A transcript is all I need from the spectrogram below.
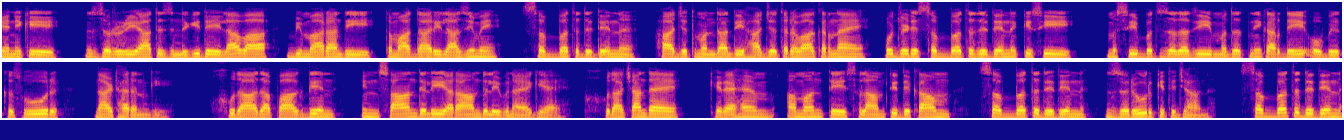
ਯਾਨੀ ਕਿ ਜ਼ਰੂਰੀਅਤ ਜ਼ਿੰਦਗੀ ਦੇ ਇਲਾਵਾ ਬਿਮਾਰਾਂ ਦੀ ਤਮਾਦਾਰੀ ਲਾਜ਼ਮ ਹੈ। ਸਬਤ ਦੇ ਦਿਨ ਹਾਜਤਮੰਦਾਂ ਦੀ ਹਾਜਤ ਰਵਾ ਕਰਨਾ ਹੈ। ਉਹ ਜਿਹੜੇ ਸਬਤ ਦੇ ਦਿਨ ਕਿਸੇ ਮੁਸੀਬਤ ਜ਼ਦਾ ਦੀ ਮਦਦ ਨਹੀਂ ਕਰਦੇ, ਉਹ ਬੇਕਸੂਰ ਨਾ ਠਹਿਰਨਗੇ। ਖੁਦਾ ਦਾ ਪਾਕ ਦਿਨ ਇਨਸਾਨ ਦੇ ਲਈ ਆਰਾਮ ਦੇ ਲਈ ਬਣਾਇਆ ਗਿਆ ਹੈ। ਖੁਦਾ ਚਾਹੁੰਦਾ ਹੈ ਕਿ ਰਹਿਮ, ਅਮਨ ਤੇ ਸਲਾਮਤੀ ਦੇ ਕੰਮ ਸਬਤ ਦੇ ਦਿਨ ਜ਼ਰੂਰ ਕੀਤੇ ਜਾਣ। ਸਬਤ ਦੇ ਦਿਨ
